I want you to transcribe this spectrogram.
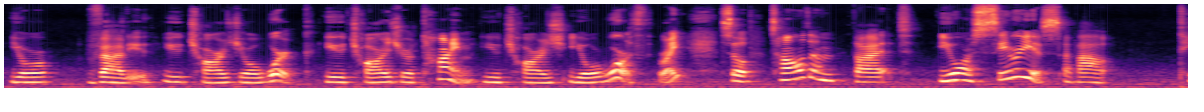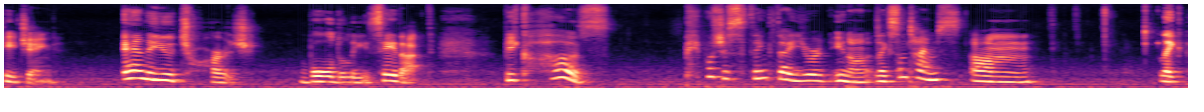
your value. You charge your work, you charge your time, you charge your worth, right? So tell them that you are serious about teaching and you charge boldly. Say that because people just think that you're, you know, like sometimes, um, like,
